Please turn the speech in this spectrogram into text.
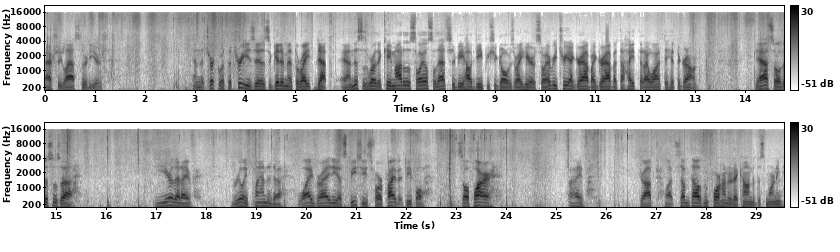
actually last 30 years. And the trick with the trees is to get them at the right depth. And this is where they came out of the soil, so that should be how deep you should go, is right here. So every tree I grab, I grab at the height that I want to hit the ground. Yeah, so this is a, a year that I've really planted a wide variety of species for private people. So far, I've dropped, what, 7,400 I counted this morning.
